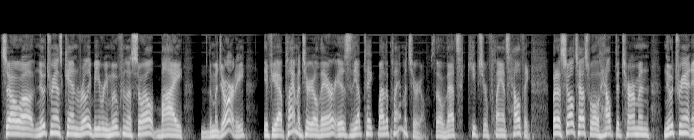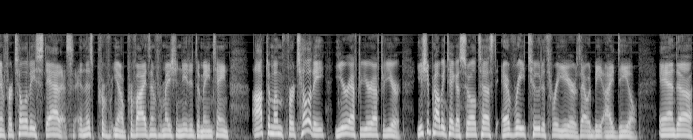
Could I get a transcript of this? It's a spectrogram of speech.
So uh, nutrients can really be removed from the soil by the majority. If you have plant material there, is the uptake by the plant material. So that keeps your plants healthy. But a soil test will help determine nutrient and fertility status, and this you know provides information needed to maintain optimum fertility year after year after year. You should probably take a soil test every two to three years. That would be ideal. And uh,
